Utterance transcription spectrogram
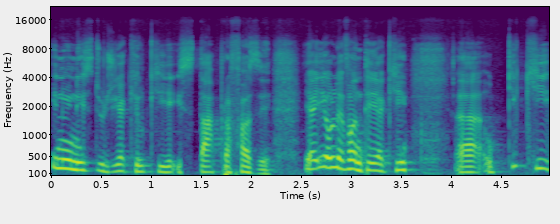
e no início do dia aquilo que está para fazer. E aí eu levantei aqui uh, o que, que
